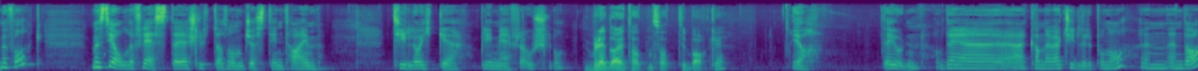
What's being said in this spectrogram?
med folk, mens de aller fleste slutta sånn just in time til å ikke bli med fra Oslo. Ble da etaten satt tilbake? Ja, det gjorde den. Og det kan jeg være tydeligere på nå enn, en da.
